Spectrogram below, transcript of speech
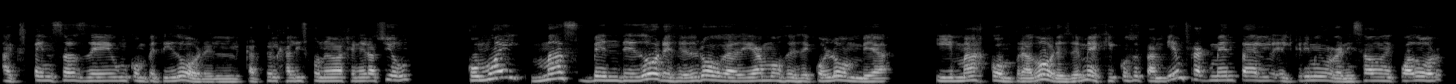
a expensas de un competidor, el cartel Jalisco Nueva Generación. Como hay más vendedores de droga, digamos, desde Colombia y más compradores de México, eso también fragmenta el, crimen organizado en Ecuador,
